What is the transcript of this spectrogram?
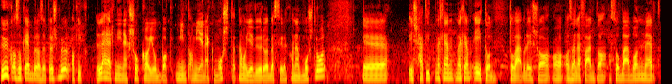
Ők azok ebből az ötösből, akik lehetnének sokkal jobbak, mint amilyenek most, tehát nem a jövőről beszélek, hanem mostról. Ö, és hát itt nekem, nekem Aiton továbbra is a, a, az elefánt a szobában, mert,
